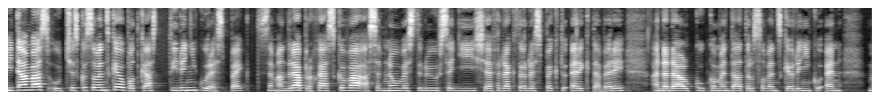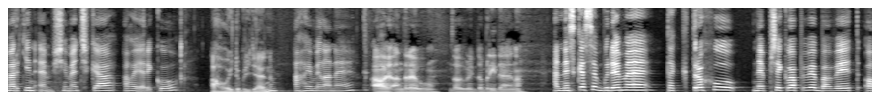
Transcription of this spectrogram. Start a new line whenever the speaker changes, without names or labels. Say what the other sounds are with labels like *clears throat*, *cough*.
Vítám vás u československého podcastu týdeníku Respekt. Jsem Andrea Procházková a se mnou ve studiu sedí šéf-redaktor Respektu Erik Tabery a nadálku komentátor slovenského deníku N Martin M. Šimečka. Ahoj Eriku.
Ahoj, dobrý den.
Ahoj Milané.
Ahoj Andreu, dobrý, dobrý den.
A dneska se budeme tak trochu nepřekvapivě bavit o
